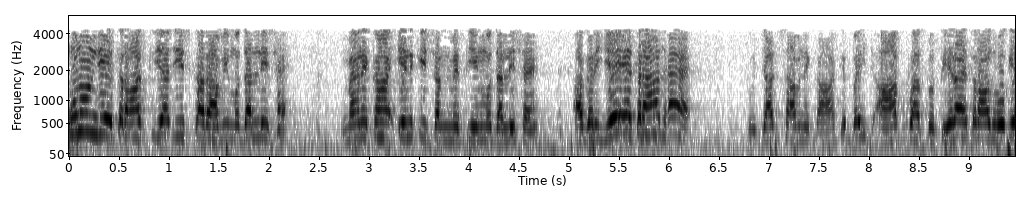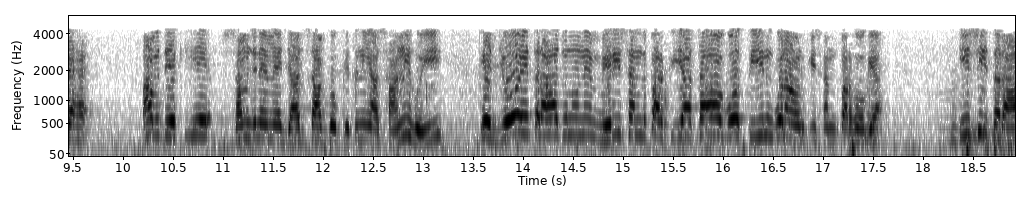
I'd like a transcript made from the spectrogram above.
انہوں نے یہ اعتراض کیا جی اس کا راوی مدلس ہے۔ میں نے کہا ان کی سن میں تین مدلس ہیں۔ اگر یہ اعتراض ہے تو جج صاحب نے کہا کہ بھائی آپ کا تو تیرا اعتراض ہو گیا ہے۔ اب دیکھیے سمجھنے میں جج صاحب کو کتنی آسانی ہوئی کہ جو اعتراض انہوں نے میری سند پر کیا تھا وہ تین گنا ان کی سند پر ہو گیا۔ اسی طرح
